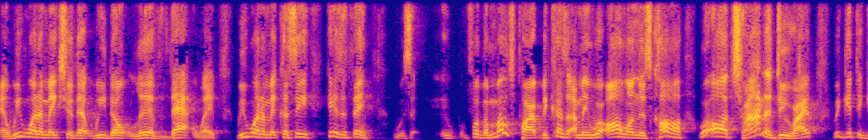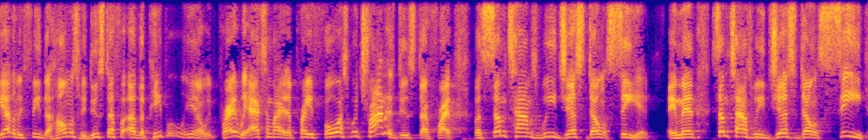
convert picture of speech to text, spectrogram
And we want to make sure that we don't live that way. We want to make, cause see, here's the thing for the most part, because I mean, we're all on this call, we're all trying to do right. We get together, we feed the homeless, we do stuff for other people. You know, we pray, we ask somebody to pray for us. We're trying to do stuff right, but sometimes we just don't see it. Amen. Sometimes we just don't see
